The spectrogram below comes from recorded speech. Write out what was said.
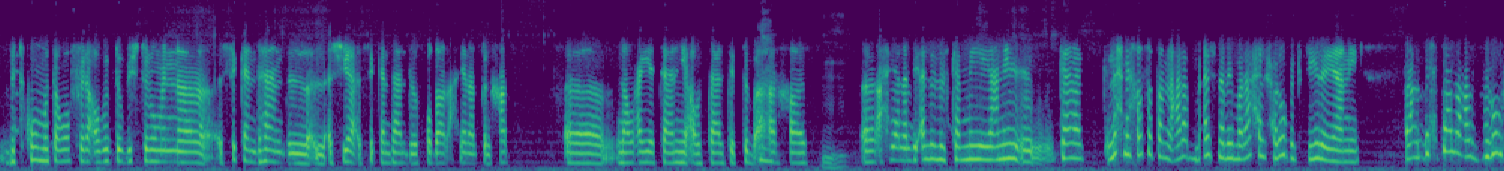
بتكون متوفرة أو بيبدوا بيشتروا من ال second hand الأشياء ال second hand الخضار أحيانا بتنحط آه، نوعية ثانية أو ثالثة بتبقى أرخص. آه، أحيانا بيقللوا الكمية يعني ك نحن خاصة العرب عشنا بمراحل حروب كثيرة يعني فعم بيحتالوا على الظروف.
